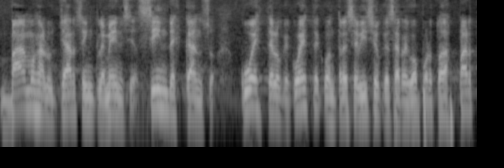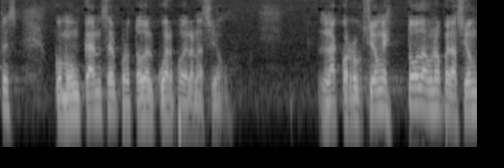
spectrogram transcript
vamos a luchar sin clemencia, sin descanso, cueste lo que cueste, contra ese vicio que se regó por todas partes, como un cáncer por todo el cuerpo de la nación. La corrupción es toda una operación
